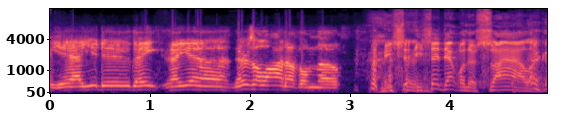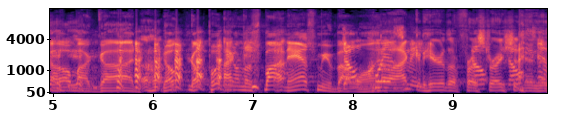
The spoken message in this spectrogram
Yeah, you do. They they uh, there's a lot of them though. He said, he said that with a sigh, like, oh my God. Don't, don't put me on the spot and ask me about Don't one. quiz Well, I me. could hear the Don't- frustration don't in his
